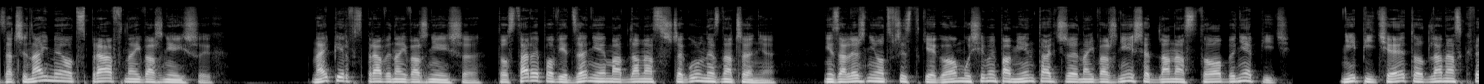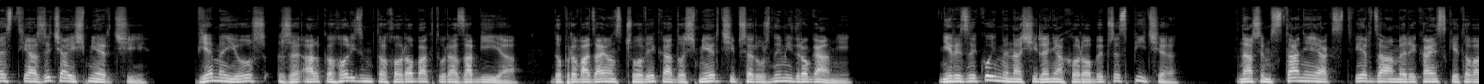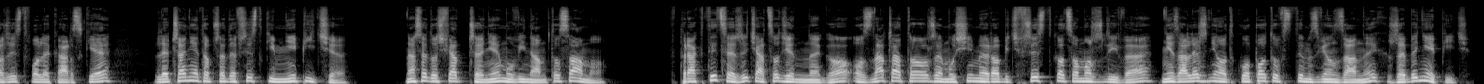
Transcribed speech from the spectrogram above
Zaczynajmy od spraw najważniejszych. Najpierw sprawy najważniejsze. To stare powiedzenie ma dla nas szczególne znaczenie. Niezależnie od wszystkiego, musimy pamiętać, że najważniejsze dla nas to, by nie pić. Niepicie to dla nas kwestia życia i śmierci. Wiemy już, że alkoholizm to choroba, która zabija, doprowadzając człowieka do śmierci przeróżnymi drogami. Nie ryzykujmy nasilenia choroby przez picie. W naszym stanie, jak stwierdza amerykańskie Towarzystwo Lekarskie, leczenie to przede wszystkim nie picie. Nasze doświadczenie mówi nam to samo. W praktyce życia codziennego oznacza to, że musimy robić wszystko, co możliwe, niezależnie od kłopotów z tym związanych, żeby nie pić.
